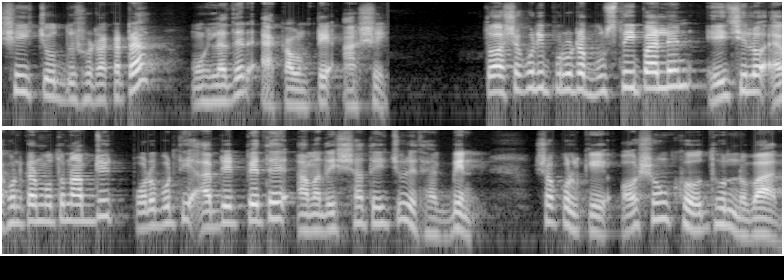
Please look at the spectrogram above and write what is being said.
সেই চোদ্দোশো টাকাটা মহিলাদের অ্যাকাউন্টে আসে। তো আশা করি পুরোটা বুঝতেই পারলেন। এই ছিল এখনকার মতন আপডেট। পরবর্তী আপডেট পেতে আমাদের সাথেই জুড়ে থাকবেন। সকলকে অসংখ্য ধন্যবাদ।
